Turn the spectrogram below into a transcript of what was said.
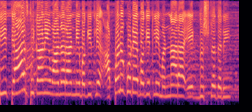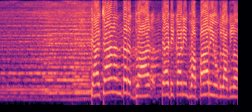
ती त्याच ठिकाणी वानरांनी बघितली. आपण कुठे बघितली म्हणणारा एक दुष्ट तरी. त्याच्यानंतर द्वार त्या ठिकाणी द्वापार युग लागलं.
